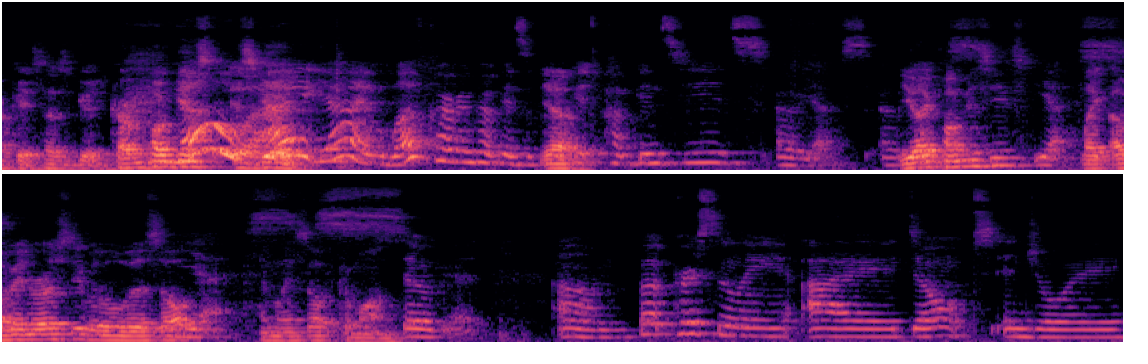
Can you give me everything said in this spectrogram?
okay so that's good carving pumpkins No, is good I yeah, I love carving pumpkins. Yeah. pumpkin, pumpkin seeds. Oh yes. Oh, you like pumpkin seeds Yes. like oven roasted with a little bit of salt Yes. Himalayan salt? Come on. So good. Um, but personally, I don't enjoy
